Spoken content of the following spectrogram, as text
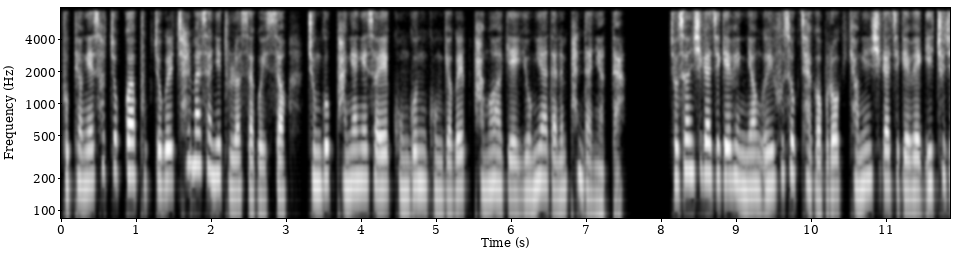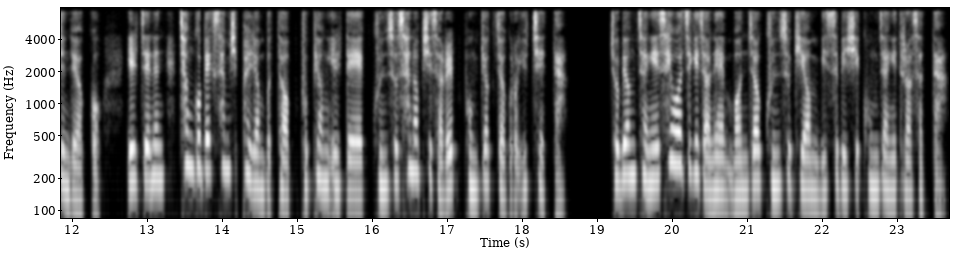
부평의 서쪽과 북쪽을 철마산이 둘러싸고 있어 중국 방향에서의 공군 공격을 방어하기에 용이하다는 판단이었다. 조선시가지 횡령의 후속 작업으로 경인시가지 계획이 추진되었고 일제는 1938년부터 부평 일대의 군수 산업시설을 본격적으로 유치했다. 조병창이 세워지기 전에 먼저 군수 기업 미쓰비시 공장이 들어섰다.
